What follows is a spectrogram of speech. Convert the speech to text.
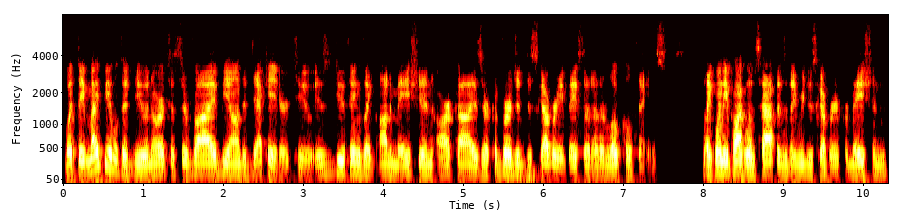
what they might be able to do in order to survive beyond a decade or two is do things like automation, archives, or convergent discovery based on other local things. Like when the apocalypse happens, they rediscover information.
